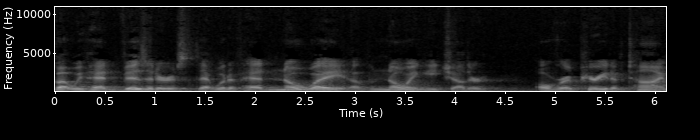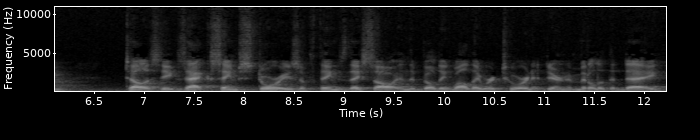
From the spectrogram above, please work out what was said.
But we've had visitors that would have had no way of knowing each other over a period of time tell us the exact same stories of things they saw in the building while they were touring it during the middle of the day.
